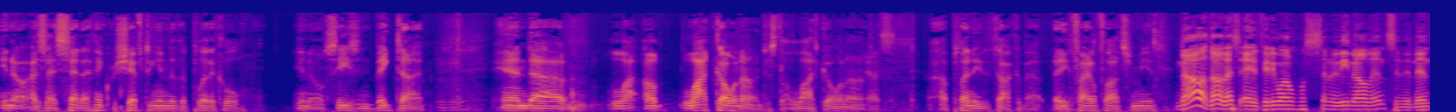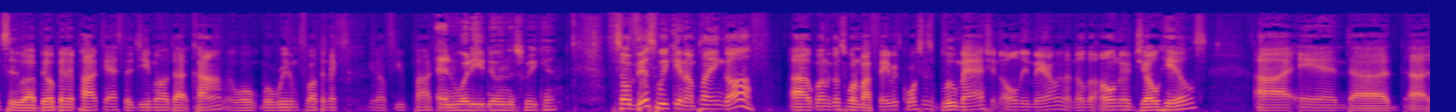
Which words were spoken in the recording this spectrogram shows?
you know, as I said, I think we're shifting into the political, you know, season big time, mm-hmm. and uh, lot, a lot going on. Just a lot going on. Yes. Uh, plenty to talk about. Any final thoughts from you? No, no. That's if anyone wants to send an email in, send it in to uh, Bill Bennett Podcast at gmail.com, and we'll we'll read them throughout the next you know few podcasts. And what are you doing this weekend? So this weekend I'm playing golf. Uh, I'm going to go to one of my favorite courses, Blue Mash in Olney, Maryland. I know the owner, Joe Hills. Uh, and uh, uh,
